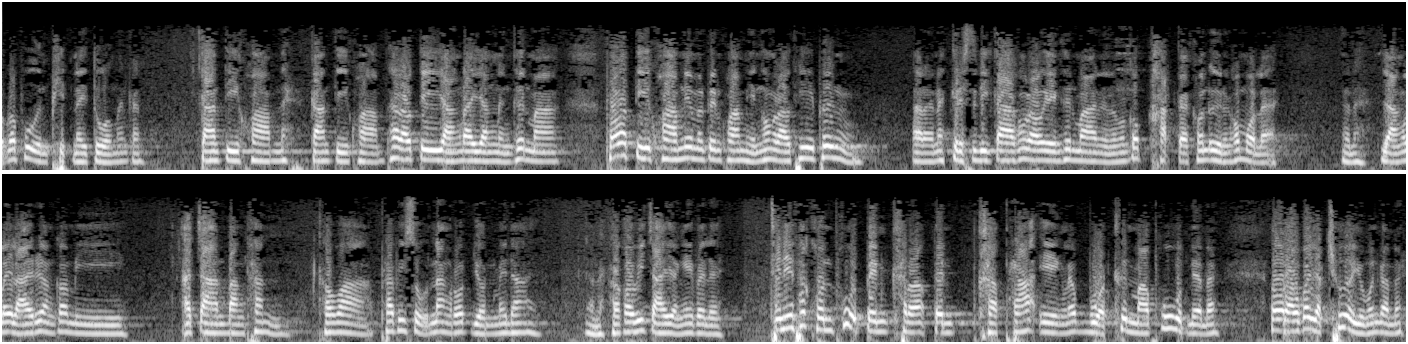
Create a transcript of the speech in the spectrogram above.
ทย์ว่าผู้อื่นผิดในตัวเหมือนกัน การตีความนะการตีความ ถ้าเราตีอย่างใดอย่างหนึ่งขึ้นมา เพราะว่าตีความเนี่ยมันเป็นความเห็นของเราที่พึ่งอะไรนะกฤษฎีกาของเราเองขึ้นมาเนี่ยมันก็ขัดกับคนอื่นเขาหมดแหละนะอย่างหลาย ๆ เรื่องก็มีอาจารย์บางท่านเขาว่าพระพิสุนั่งรถยนต์ไม่ได้นะเขาก็วิจัยอย่างนี้ไปเลย ทีนี้ถ้าคนพูดเป็นเป็นขพระเองแล้วบวชขึ้นมาพูดเนี่ยนะ เออเราก็อยากเชื่ออยู่เหมือนกันนะ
